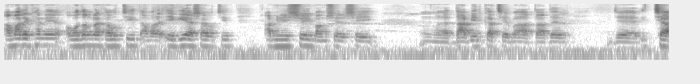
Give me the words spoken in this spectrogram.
আমার এখানে অবদান রাখা উচিত, আমার এগিয়ে আসা উচিত, আমি নিশ্চয়ই মানুষের সেই দাবির কাছে বা তাদের যে ইচ্ছা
